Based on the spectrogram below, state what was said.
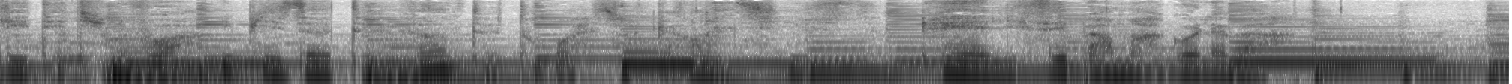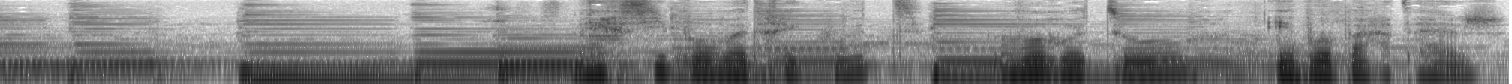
Il était une voix, épisode 23 sur 46, réalisé par Margot Labarthe. Merci pour votre écoute, vos retours et vos partages.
